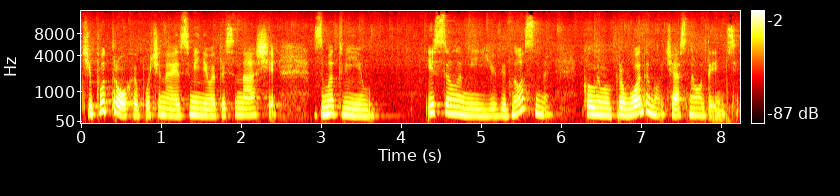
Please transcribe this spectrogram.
чи потрохи починають змінюватися наші з Матвієм і Соломією відносини, коли ми проводимо час наодинці.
